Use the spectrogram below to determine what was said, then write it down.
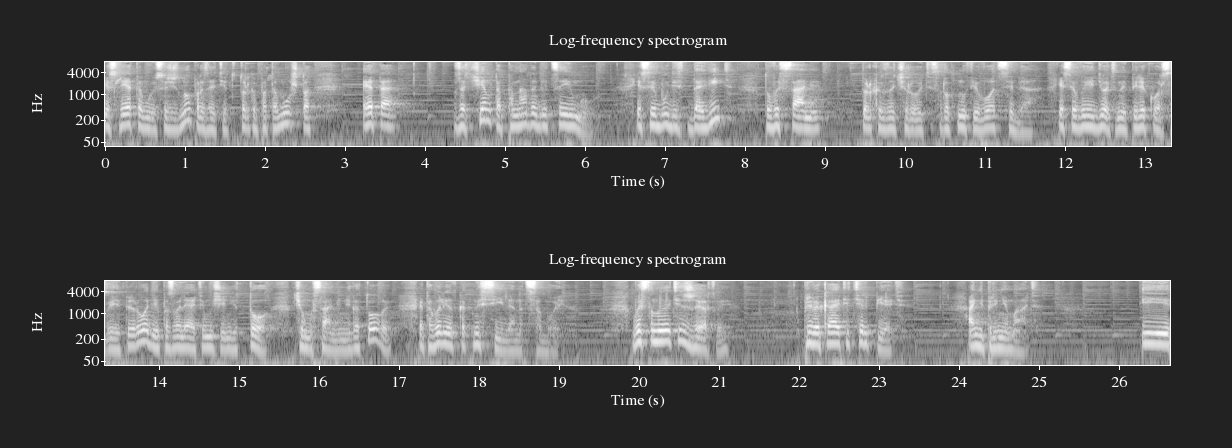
Если этому и суждено произойти, то только потому, что это зачем-то понадобится ему. Если будете давить, то вы сами только разочаруетесь, оттолкнув его от себя. Если вы идете наперекор своей природе и позволяете мужчине то, чему сами не готовы, это выглядит как насилие над собой. Вы становитесь жертвой, привыкаете терпеть, а не принимать. И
